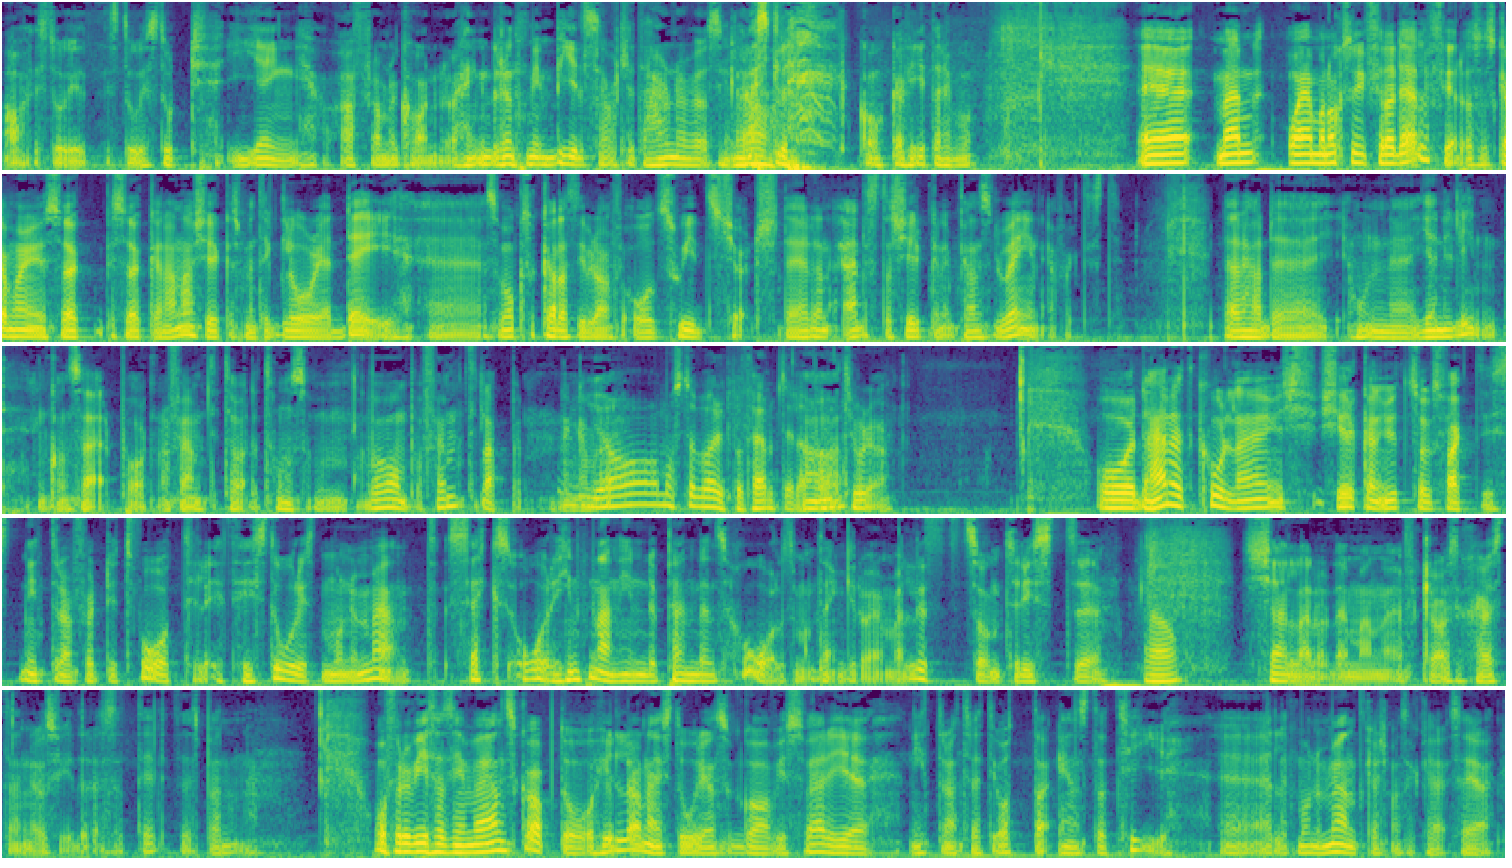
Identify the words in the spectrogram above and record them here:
Ja, det stod, det stod ett stort gäng afroamerikaner och hängde runt min bil så jag var lite halvnervös innan Ja. jag skulle åka vidare på. Eh, men, och är man också i Philadelphia då så ska man ju sök, besöka en annan kyrka som heter Gloria Day. Eh, som också kallas ibland för Old Swedes Church. Det är den äldsta kyrkan i Pennsylvania faktiskt. Där hade hon eh, Jenny Lind en konsert på 1850-talet. Hon som, var hon på 50-lappen? Den gamla? Ja, måste ha varit på 50-lappen. Ja, jag tror det. Och det här är rätt cool. Den här kyrkan utsågs faktiskt 1942 till ett historiskt monument. Sex år innan Independence Hall som man tänker då är en väldigt sån turistkälla Ja. då, där man eh, förklarar sig självständig och så vidare. Så det är lite spännande. Och för att visa sin vänskap då och hylla den här historien så gav ju Sverige 1938 en staty, eh, eller ett monument kanske man ska säga,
